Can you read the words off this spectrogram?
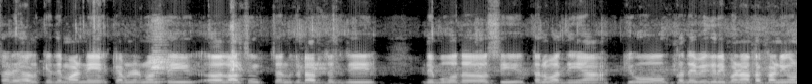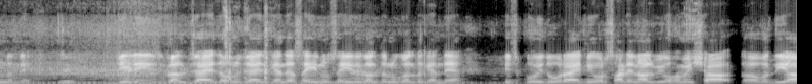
ਸਾਡੇ ਹਲਕੇ ਦੇ ਮਾਨਨੀ ਕੈਬਨਿਟ ਮੰਤਰੀ ਲਾਲ ਸਿੰਘ ਚੰਦ ਕਟਾਰ ਜੀ ਦੇ ਬਹੁਤ ਅਸੀਂ ਧੰਨਵਾਦੀ ਹਾਂ ਕਿ ਉਹ ਕਦੇ ਵੀ ਗਰੀਬਾਂ ਨਾਲ ਧੱਕਾ ਨਹੀਂ ਹੋਣ ਦਿੰਦੇ। ਜੀ। ਜਿਹੜੀ ਗੱਲ ਜਾਇਜ਼ ਆ ਉਹਨੂੰ ਜਾਇਜ਼ ਕਹਿੰਦੇ ਆ ਸਹੀ ਨੂੰ ਸਹੀ ਤੇ ਗਲਤ ਨੂੰ ਗਲਤ ਕਹਿੰਦੇ ਆ। ਇਸ ਕੋਈ ਦੋ ਰਾਏ ਨਹੀਂ ਔਰ ਸਾਡੇ ਨਾਲ ਵੀ ਉਹ ਹਮੇਸ਼ਾ ਵਧੀਆ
